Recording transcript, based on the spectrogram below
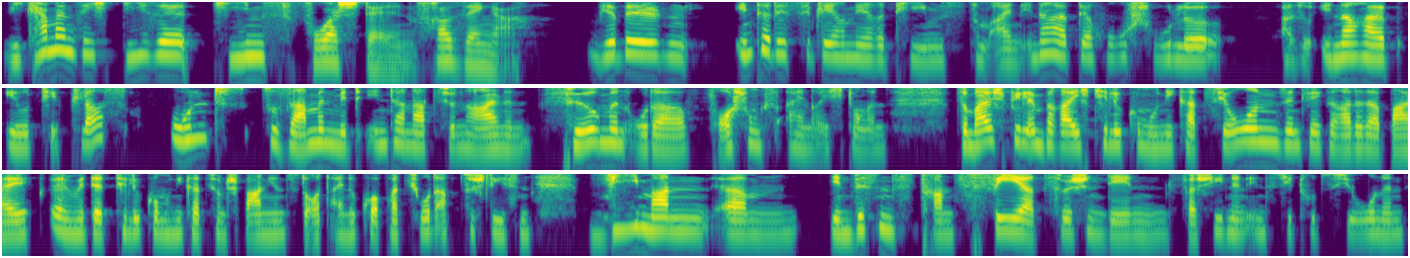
Wie kann man sich diese Teams vorstellen, Frau Sänger? Wir bilden interdisziplinäre Teams zum einen innerhalb der Hochschule, also innerhalb EOT Plus und zusammen mit internationalen Firmen oder Forschungseinrichtungen. Zum Beispiel im Bereich Telekommunikation sind wir gerade dabei, äh, mit der Telekommunikation Spaniens dort eine Kooperation abzuschließen, wie man ähm, den Wissenstransfer zwischen den verschiedenen Institutionen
